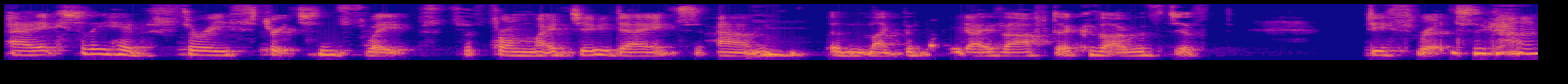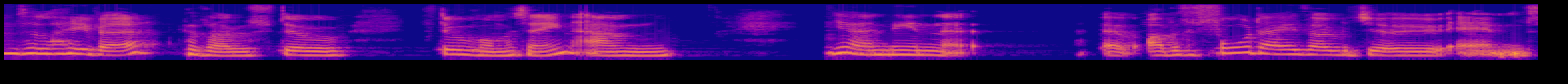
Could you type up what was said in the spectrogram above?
I actually had three stretch and sweeps from my due date, um, in like the three days after, because I was just desperate to go into labour because I was still still vomiting. Um, yeah, and then uh, I was four days overdue and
